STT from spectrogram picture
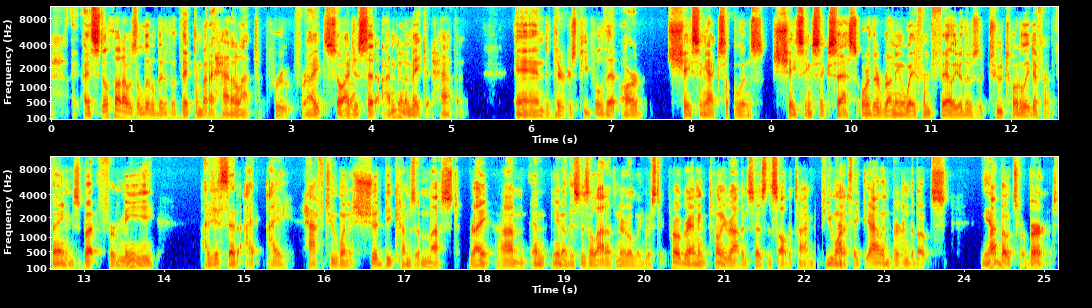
I, I still thought I was a little bit of a victim, but I had a lot to prove, right? So I just said, I'm going to make it happen. And there's people that are chasing excellence, chasing success, or they're running away from failure. Those are two totally different things. But for me, I just said I I have to when a should becomes a must, right? Um, and you know, this is a lot of neuro linguistic programming. Tony Robbins says this all the time. If you want to take the island, burn the boats. Yeah. My boats were burned,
